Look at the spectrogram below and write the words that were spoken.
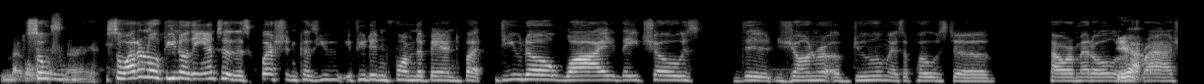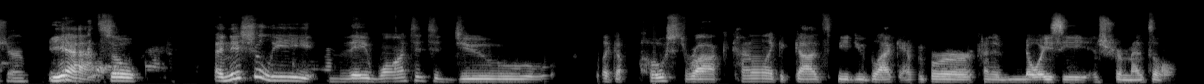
metal so, listener. So I don't know if you know the answer to this question because you if you didn't form the band, but do you know why they chose the genre of doom as opposed to power metal or Yeah. thrash or Yeah. So initially they wanted to do like a post rock, kind of like a Godspeed You Black Emperor kind of noisy instrumental.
